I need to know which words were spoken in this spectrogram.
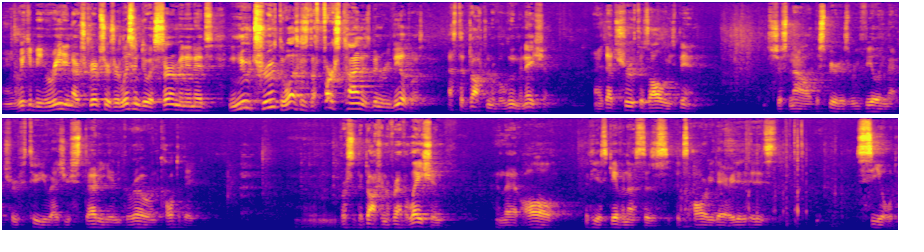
And we could be reading our scriptures or listening to a sermon and it's new truth to us because the first time it's been revealed to us. That's the doctrine of illumination. Right? That truth has always been. It's just now the Spirit is revealing that truth to you as you study and grow and cultivate. Versus the doctrine of revelation, and that all that He has given us is it's already there. it, it is sealed.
